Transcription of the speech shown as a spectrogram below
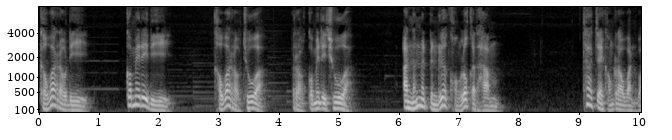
เขาว่าเราดี ก็ไม่ได้ดี เขาว่าเราชั่ว เราก็ไม่ได้ชั่ว อันนั้นมันเป็นเรื่องของโลกธรรม ถ้าใจของเราหวั่นไหว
